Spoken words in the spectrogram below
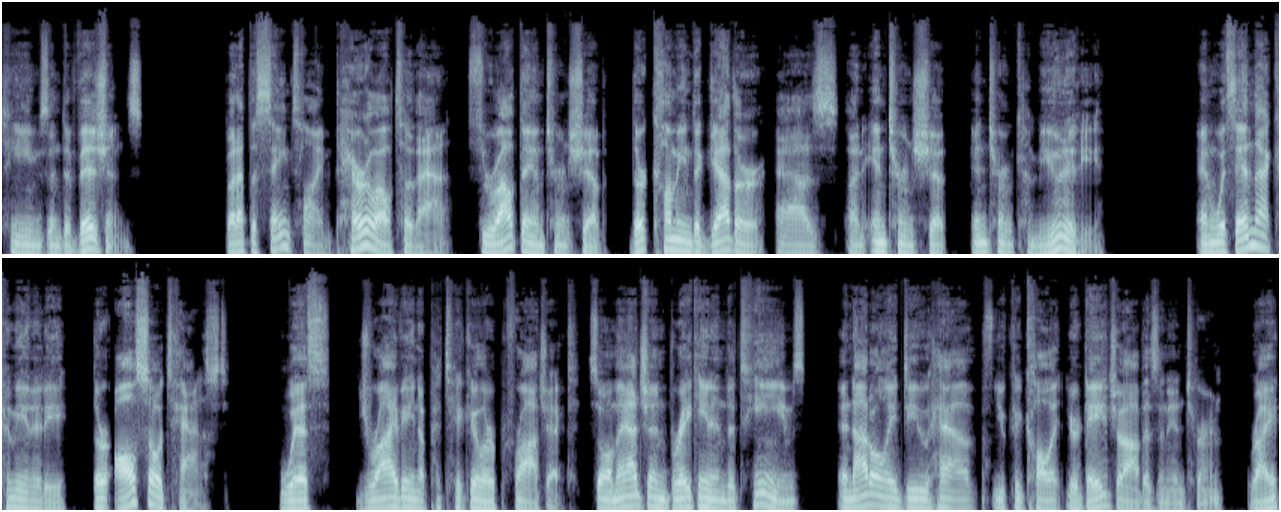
teams and divisions. But at the same time, parallel to that, throughout the internship, they're coming together as an internship, intern community. And within that community, they're also tasked with driving a particular project. So imagine breaking into teams. And not only do you have, you could call it your day job as an intern, right?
